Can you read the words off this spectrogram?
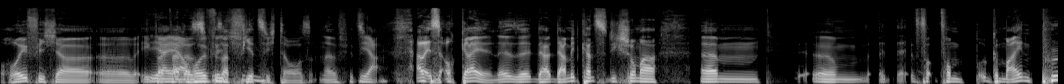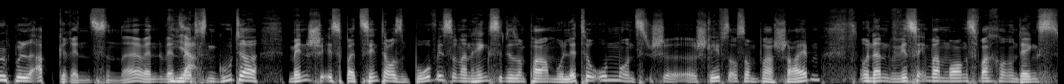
häufig ja, äh, irgendwann Ja, ja, das häufig. gesagt 40.000, ne? 40. Ja. Aber ist auch geil, ne? Da, damit kannst du dich schon mal ähm, ähm, v- vom gemeinen Pöbel abgrenzen. Ne? Wenn, wenn Ja. selbst ein guter Mensch ist bei 10.000 Bovis und dann hängst du dir so ein paar Amulette um und sch äh, schläfst auf so ein paar Scheiben und dann wirst du irgendwann morgens wach und denkst,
